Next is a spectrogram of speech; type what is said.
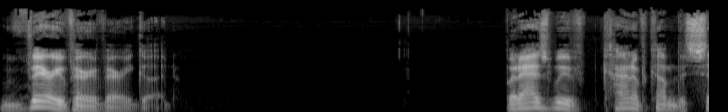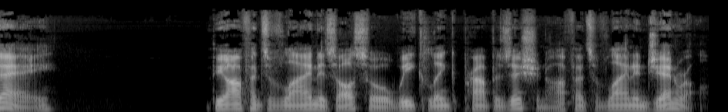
very, very, very good. But as we've kind of come to say, the offensive line is also a weak link proposition, offensive line in general.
